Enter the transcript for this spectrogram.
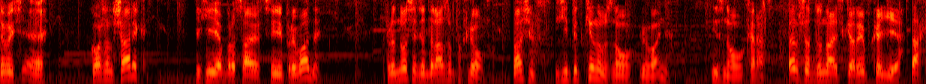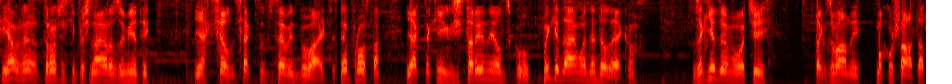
Дивись, е, кожен шарик, який я бросаю з цієї привади, приносить одразу покльовку. Бачив? Який підкинув знову клювання. І знову карась. Перша дунайська рибка є. Так, я вже трошечки починаю розуміти, як, це, як тут все відбувається. Це просто як такий старинний олдскул. Ми кидаємо недалеко, закидуємо оцей так званий макушатор.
